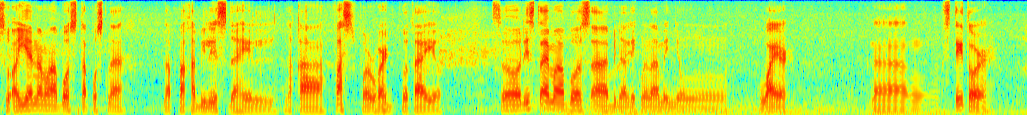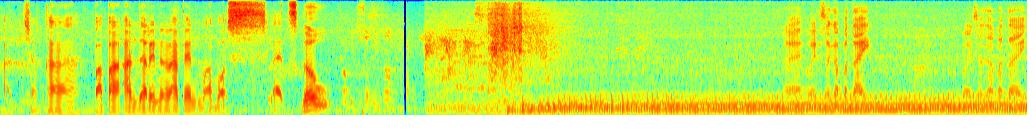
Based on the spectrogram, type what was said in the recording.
So ayan na mga boss, tapos na. Napakabilis dahil naka fast forward po tayo. So this time mga boss, ah, binalik na namin yung wire ng stator at saka papa-under na natin mga boss. Let's go! Eh, wait sa kapatay. Wait sa kapatay.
